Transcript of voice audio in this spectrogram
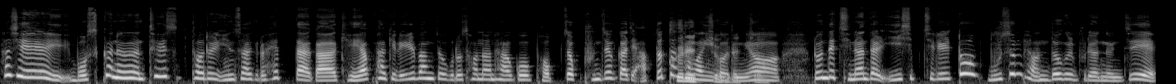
사실 머스크는 트위터를 인수하기로 했다가 계약 파기를 일방적으로 선언하고 법적 분쟁까지 앞뒀던 그랬죠, 상황이거든요. 그랬죠. 그런데 지난달 27일 또 무슨 변덕을 부렸는지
